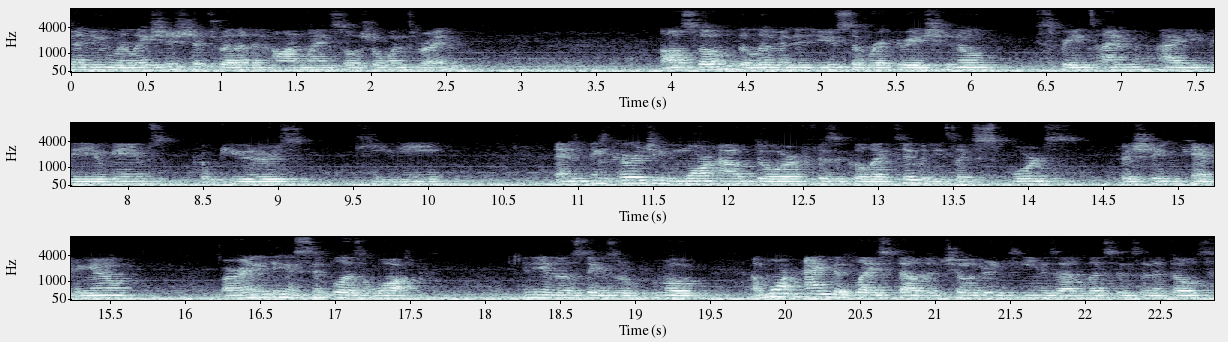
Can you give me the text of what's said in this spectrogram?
genuine relationships rather than online social ones, right? Also, the limited use of recreational screen time, i.e. video games, computers, TV, and encouraging more outdoor physical activities like sports, fishing, camping out, or anything as simple as a walk. Any of those things will promote a more active lifestyle to children, teens, adolescents, and adults,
